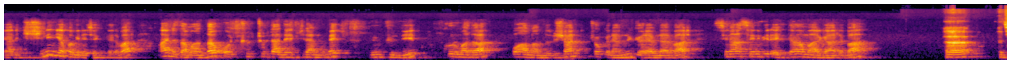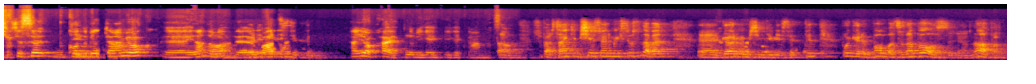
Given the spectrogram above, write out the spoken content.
Yani kişinin yapabilecekleri var. Aynı zamanda o kültürden de etkilenmemek mümkün değil. Kurmada bu anlamda düşen çok önemli görevler var. Sinan senin bir eklemen var galiba. Ee, açıkçası bu konuda bir eklemem yok. Ee, inan ama e, var. hissettim. Ha, yok hayır. Bunu bir, bir eklemem yok. Tamam, süper. Sanki bir şey söylemek istiyorsun da ben e, görmemişim gibi hissettim. Bugünün bombası da bu olsun ya. Ne yapalım?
